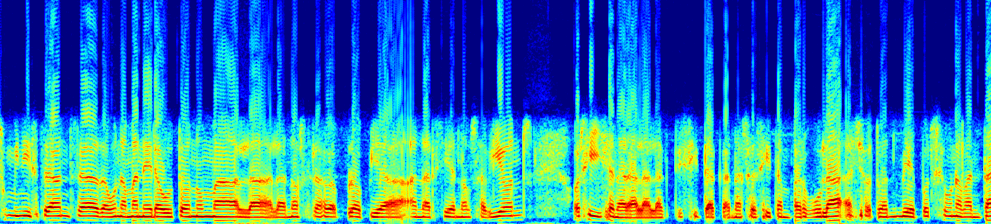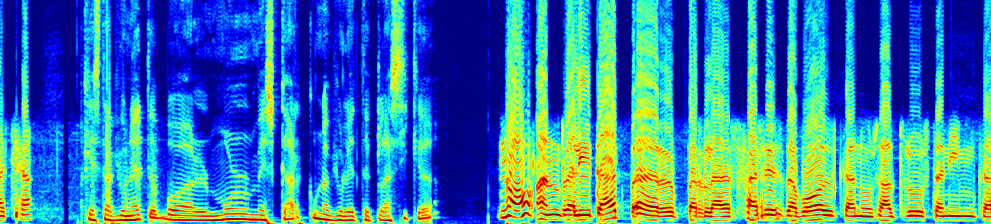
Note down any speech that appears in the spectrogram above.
subministrar-nos d'una manera autònoma la, la nostra pròpia energia en els avions, o sigui, generar l'electricitat que necessiten per volar, això també pot ser un avantatge. Aquesta avioneta vol molt més car que una avioleta clàssica No, en realitat, per, per les fases de vol que nosaltres tenim que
